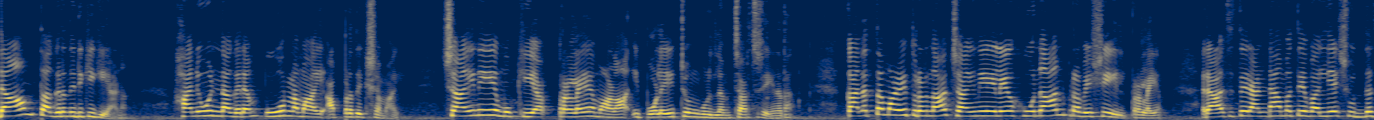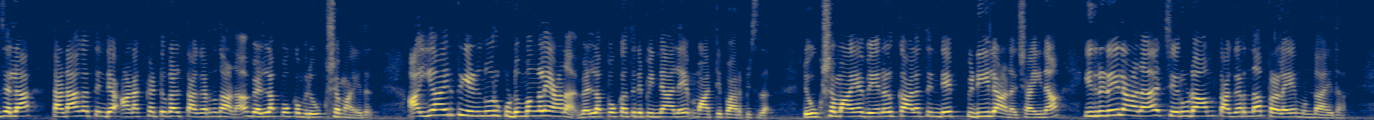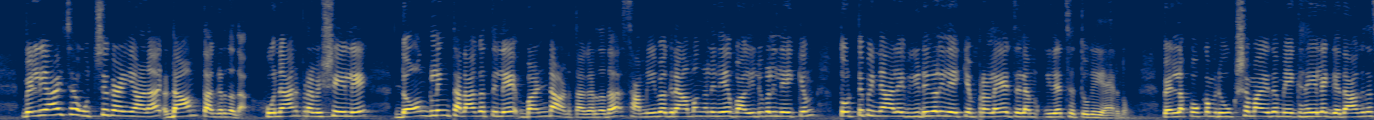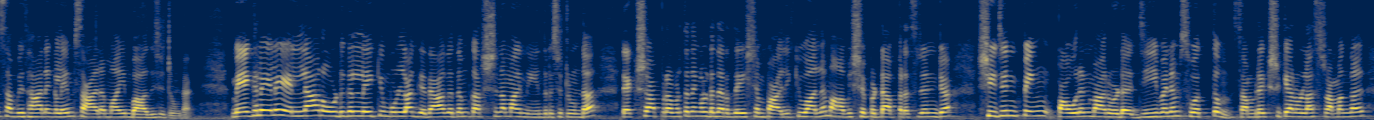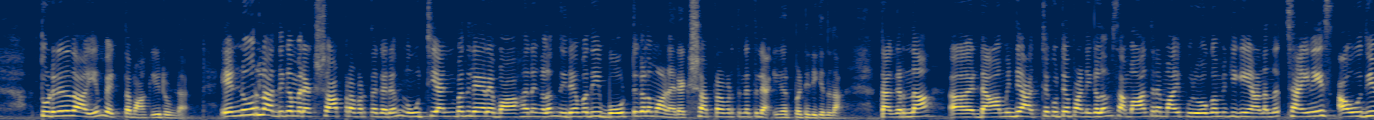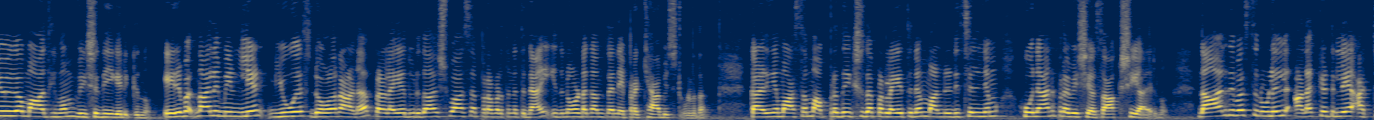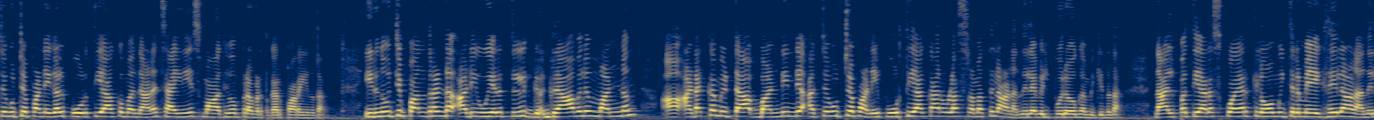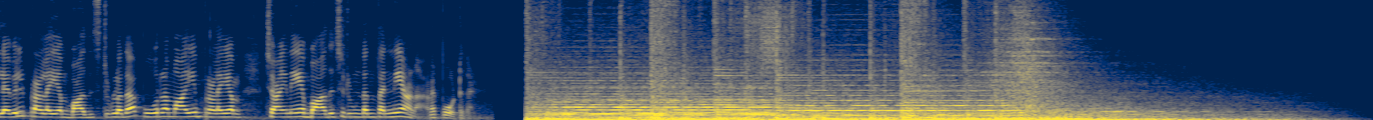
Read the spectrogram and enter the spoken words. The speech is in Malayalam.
ഡാം തകർന്നിരിക്കുകയാണ്. ഹനൂൻ നഗരം പൂർണമായി അപ്രത്യക്ഷമായി. ചൈനയെ മുക്കിയ പ്രളയമാണ് ഇപ്പോൾ ഏറ്റവും കൂടുതലും ചർച്ച ചെയ്യുന്നത്. കനത്ത മഴയെ തുടർന്ന് ചൈനയിലെ ഹുനാൻ പ്രവിശ്യയിൽ പ്രളയം. രാജ്യത്തെ രണ്ടാമത്തെ വലിയ ശുദ്ധജല തടാകത്തിന്റെ അണക്കെട്ടുകൾ തകർന്നതാണ് വെള്ളപ്പൊക്കം രൂക്ഷമായത്. അയ്യായിരത്തി എഴുന്നൂറ് കുടുംബങ്ങളെയാണ് വെള്ളപ്പൊക്കത്തിന് പിന്നാലെ മാറ്റിപ്പാർപ്പിച്ചത്. രൂക്ഷമായ വേനൽക്കാലത്തിന്റെ പിടിയിലാണ് ചൈന. ഇതിനിടയിലാണ് ചെറുഡാം തകർന്ന് പ്രളയമുണ്ടായത്. വെള്ളിയാഴ്ച ഉച്ച കഴിഞ്ഞാണ് ഡാം തകർന്നത്. ഹുനാൻ പ്രവിശ്യയിലെ ഡോങ്ലിംഗ് തടാകത്തിലെ ബണ്ടാണ് തകർന്നത്. സമീപ ഗ്രാമങ്ങളിലെ വയലുകളിലേക്കും തൊട്ടു പിന്നാലെ വീടുകളിലേക്കും പ്രളയജലം ഇരച്ചെത്തുകയായിരുന്നു വെള്ളപ്പൊക്കം രൂക്ഷമായത് മേഖലയിലെ ഗതാഗത സംവിധാനങ്ങളെയും സാരമായും ബാധിച്ചിട്ടുണ്ട്. മേഖലയിലെ എല്ലാ റോഡുകളിലേക്കുമുള്ള ഗതാഗതം കർശനമായി നിയന്ത്രിച്ചിട്ടുണ്ട്. രക്ഷാപ്രവർത്തനങ്ങളുടെ നിർദ്ദേശം പാലിക്കുവാനും ആവശ്യപ്പെട്ട പ്രസിഡന്റ് ഷിജിൻ പിങ് പൌരന്മാരോട് ജീവനും സ്വത്തും സംരക്ഷിക്കാനുള്ള ശ്രമങ്ങൾ തുടരുന്നതായും വ്യക്തമാക്കിയിട്ടുണ്ട്. എണ്ണൂറിലധികം രക്ഷാപ്രവർത്തകരും നൂറ്റി അൻപതിലേറെ വാഹനങ്ങളും നിരവധി ബോട്ടുകളുമാണ് രക്ഷാപ്രവർത്തനത്തിൽ ഏർപ്പെട്ടിരിക്കുന്നത്. തകർന്ന ഡാമിന്റെ അറ്റകുറ്റപ്പണികളും സമാന്തരമായി പുരോഗമിക്കുകയാണെന്ന് ചൈനീസ് ഔദ്യോഗിക മാധ്യമം വിശദീകരിക്കുന്നു. എഴുപത്തിനാല് മില്യൺ യു എസ് ഡോളറാണ് പ്രളയ ദുരിതാശ്വാസ പ്രവർത്തനത്തിനായി ഇതിനോടകം തന്നെ പ്രഖ്യാപിച്ചിട്ടുള്ളത്. കഴിഞ്ഞ മാസം അപ്രതീക്ഷിത പ്രളയത്തിനും മണ്ണിടിച്ചിലിനും ഹുനാൻ പ്രവിശ്യ സാക്ഷിയായിരുന്നു. നാല് ദിവസത്തിനുള്ളിൽ അണക്കെട്ടിലെ അറ്റകുറ്റപ്പണികൾ പൂർത്തിയാക്കുമെന്നാണ് ചൈനീസ് മാധ്യമ പ്രവർത്തകർ പറയുന്നത്. ഇരുന്നൂറ്റി പന്ത്രണ്ട് അടി ഉയരത്തിൽ ഗ്ര- ഗ്രാവലും മണ്ണും അടക്കമിട്ട ബണ്ടിന്റെ അറ്റകുറ്റപ്പണി പൂർത്തിയാക്കാനുള്ള ശ്രമത്തിലാണ് നിലവിൽ പുരോഗമിക്കുന്നത്. നാൽപ്പത്തിയാറ് സ്ക്വയർ കിലോമീറ്റർ മേഖലയിലാണ് നിലവിൽ പ്രളയം ബാധിച്ചിട്ടുള്ളത്. പൂർണമായും പ്രളയം ചൈനയെ ബാധിച്ചിട്ടുണ്ടെന്ന് തന്നെയാണ് റിപ്പോർട്ടുകൾ.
